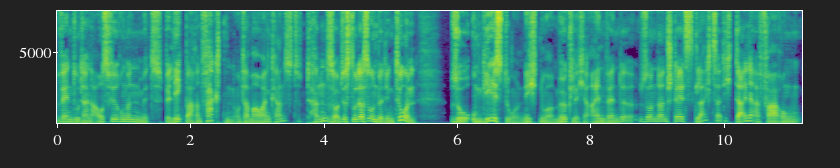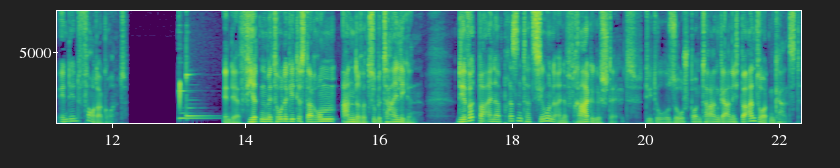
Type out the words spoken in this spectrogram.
Wenn du deine Ausführungen mit belegbaren Fakten untermauern kannst, dann solltest du das unbedingt tun. So umgehst du nicht nur mögliche Einwände, sondern stellst gleichzeitig deine Erfahrungen in den Vordergrund. In der vierten Methode geht es darum, andere zu beteiligen. Dir wird bei einer Präsentation eine Frage gestellt, die du so spontan gar nicht beantworten kannst.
